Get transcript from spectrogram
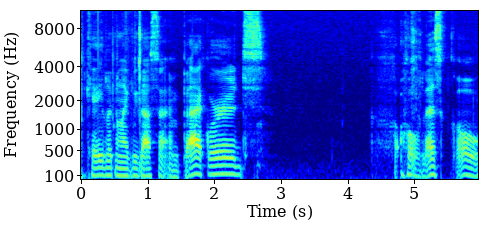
Okay, looking like we got something backwards. Oh, let's go.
